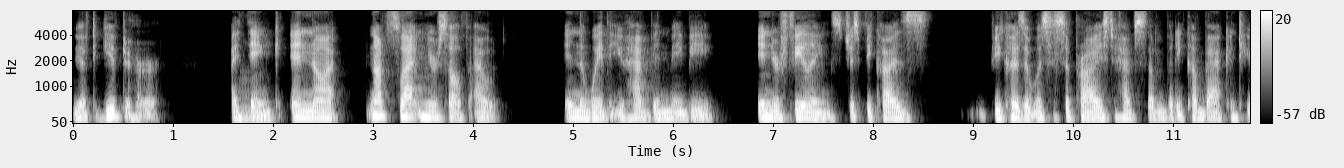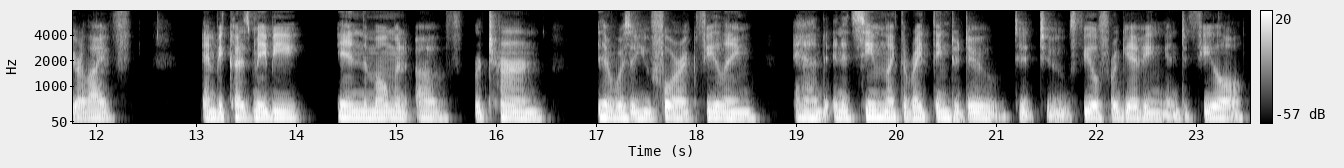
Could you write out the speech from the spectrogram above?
you have to give to her i mm. think and not not flatten yourself out in the way that you have been maybe in your feelings just because because it was a surprise to have somebody come back into your life and because maybe in the moment of return there was a euphoric feeling and and it seemed like the right thing to do to to feel forgiving and to feel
